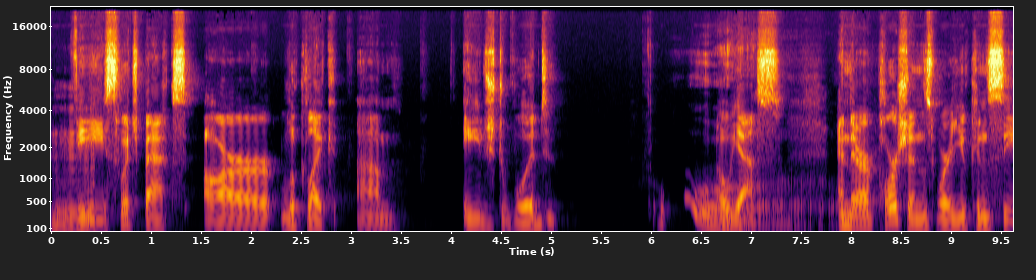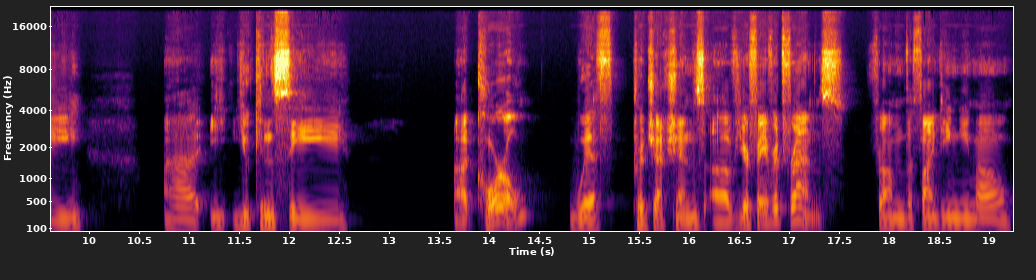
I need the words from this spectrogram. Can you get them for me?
Mhm. The switchbacks are look like um, aged wood. oh, yes. And there are portions where you can see uh, y- you can see uh, coral with projections of your favorite friends from the Finding Nemo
